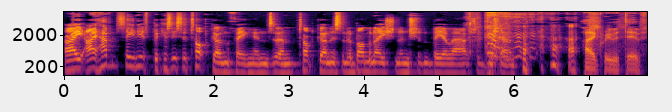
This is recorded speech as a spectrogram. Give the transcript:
I, I haven't seen it because it's a Top Gun thing, and um, Top Gun is an abomination and shouldn't be allowed, shouldn't be shown. I agree with Dave.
